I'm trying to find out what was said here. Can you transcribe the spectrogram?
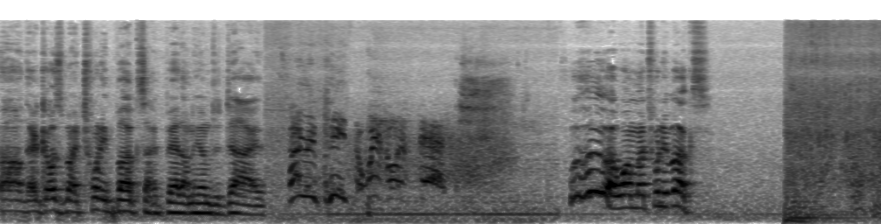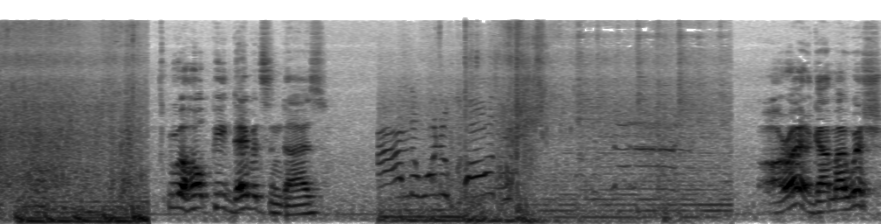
Oh, there goes my 20 bucks I bet on him to die. I repeat, the weasel is dead. Woohoo, I won my 20 bucks. Ooh, I hope Pete Davidson dies. I'm the one who called you. Alright, I got my wish.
